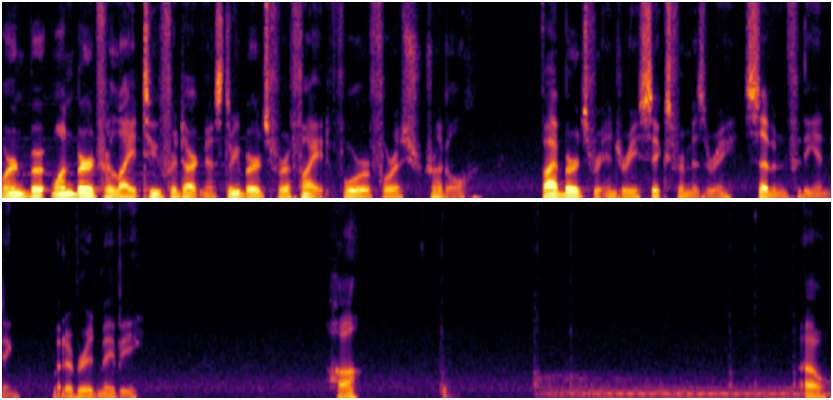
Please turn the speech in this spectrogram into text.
One, bir one bird for light, two for darkness, three birds for a fight, four for a struggle, five birds for injury, six for misery, seven for the ending, whatever it may be. Huh? Oh.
